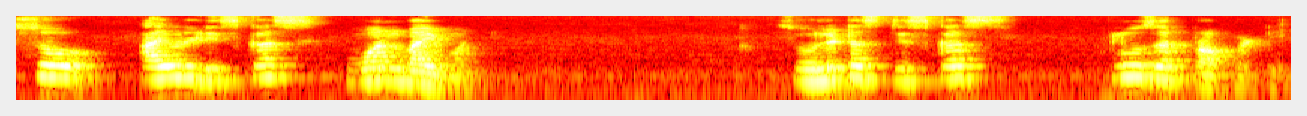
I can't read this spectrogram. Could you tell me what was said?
so I will discuss one by one. So let us discuss closure property.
